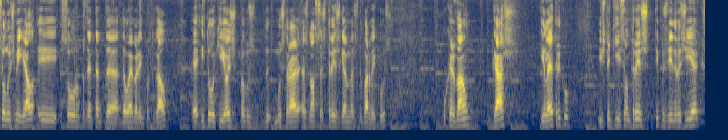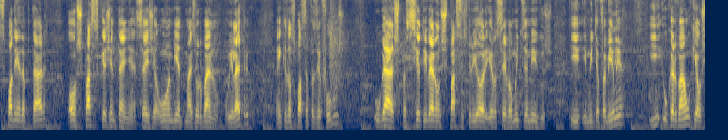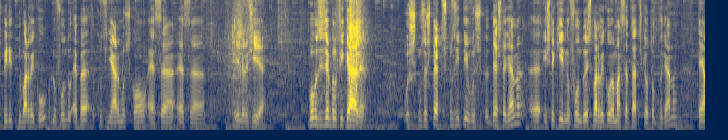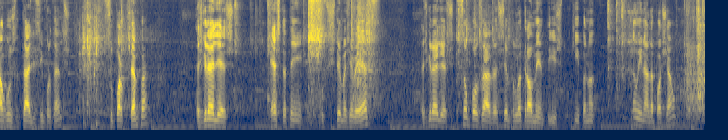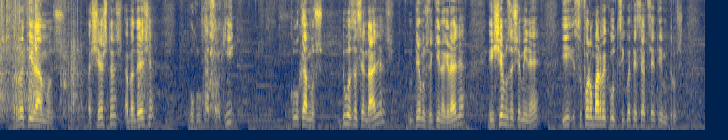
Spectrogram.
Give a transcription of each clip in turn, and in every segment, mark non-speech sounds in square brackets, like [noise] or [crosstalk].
sou Luís Miguel e sou o representante da, da Weber em Portugal eh, e estou aqui hoje para vos mostrar as nossas três gamas de barbecues. O carvão, gás, elétrico. Isto aqui são três tipos de energia que se podem adaptar ao espaço que a gente tenha, seja um ambiente mais urbano, o elétrico, em que não se possa fazer fumos, o gás, para se eu tiver um espaço exterior e receba muitos amigos e, e muita família, e o carvão, que é o espírito do barbecue, no fundo, é para cozinharmos com essa, essa energia. Vamos exemplificar os, os, aspectos positivos desta gama. Uh, isto aqui, no fundo, este barbecue é o Master Touch, que é o topo de gama. Tem alguns detalhes importantes. Suporte de tampa. As grelhas, esta tem o sistema GBS. As grelhas são pousadas sempre lateralmente, isto aqui para não, não ir nada para o chão retiramos as cestas, a bandeja, vou colocar só aqui, colocamos duas acendalhas, metemos aqui na grelha, enchemos a chaminé e se for um barbecue de 57 cm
